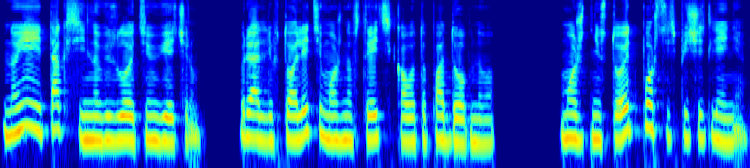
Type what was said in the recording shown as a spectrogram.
Но ей и так сильно везло этим вечером. Вряд ли в туалете можно встретить кого-то подобного. Может, не стоит портить впечатление?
